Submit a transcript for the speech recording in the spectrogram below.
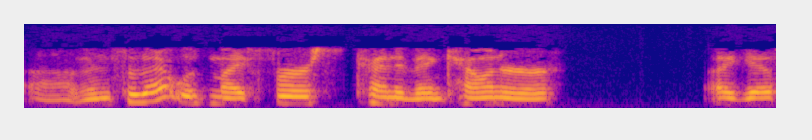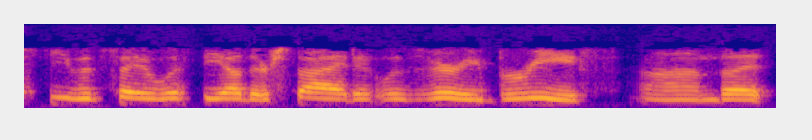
Um, and so that was my first kind of encounter, I guess you would say, with the other side. It was very brief, um, but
